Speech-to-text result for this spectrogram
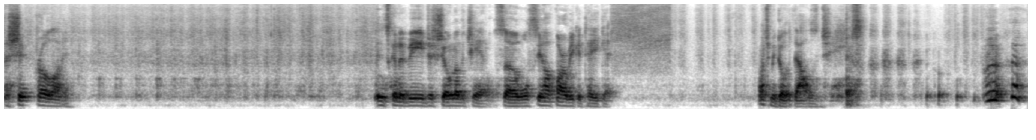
a ship Proline. It's going to be just shown on the channel, so we'll see how far we could take it. Watch me go a thousand shaves. Because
